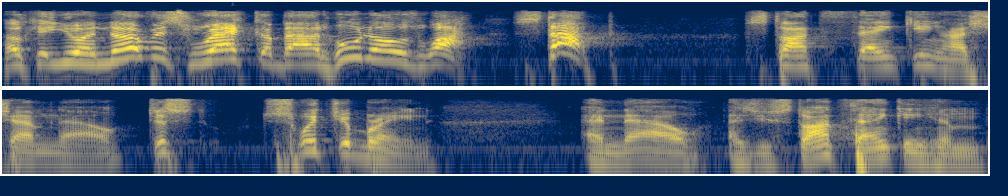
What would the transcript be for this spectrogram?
Okay, you're a nervous wreck about who knows what. Stop. Start thanking Hashem now. Just switch your brain. And now, as you start thanking Him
